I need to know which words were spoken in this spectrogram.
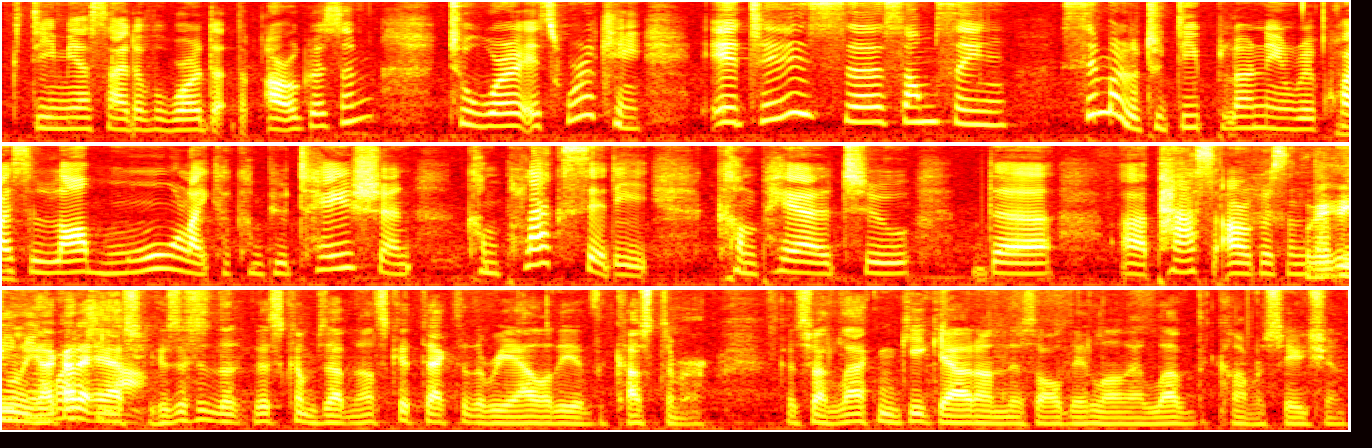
academia side of the world, the algorithm, to where it's working, it is uh, something similar to deep learning requires a lot more like a computation complexity compared to the uh, past algorithm okay, Yinglian, I got to ask you, because this, is the, this comes up, and let's get back to the reality of the customer, because I can geek out on this all day long, I love the conversation.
